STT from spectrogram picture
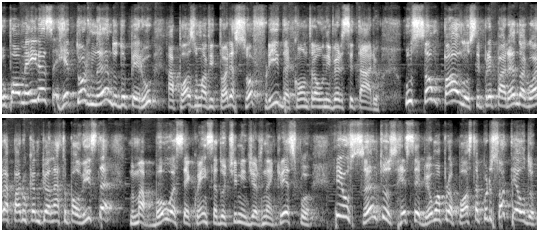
O Palmeiras retornando do Peru após uma vitória sofrida contra o Universitário. O São Paulo se preparando agora para o Campeonato Paulista, numa boa sequência do time de Hernan Crespo. E o Santos recebeu uma proposta por Soteudo.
